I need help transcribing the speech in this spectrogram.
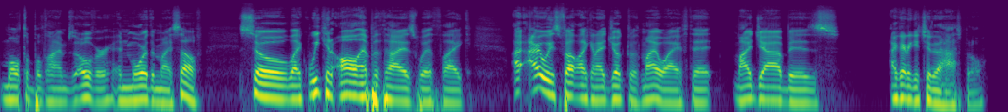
multiple times over and more than myself, so like we can all empathize with like, I, I always felt like, and I joked with my wife that my job is I got to get you to the hospital.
